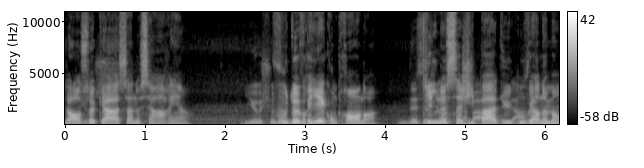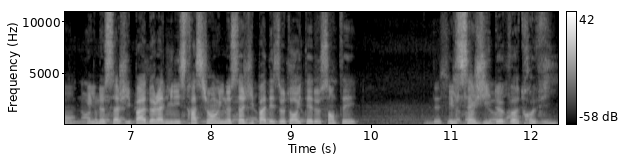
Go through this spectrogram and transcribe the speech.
Dans ce cas, ça ne sert à rien. Vous devriez comprendre qu'il ne s'agit pas du gouvernement, il ne s'agit pas de l'administration, il ne s'agit pas des autorités de santé. Il s'agit de votre vie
